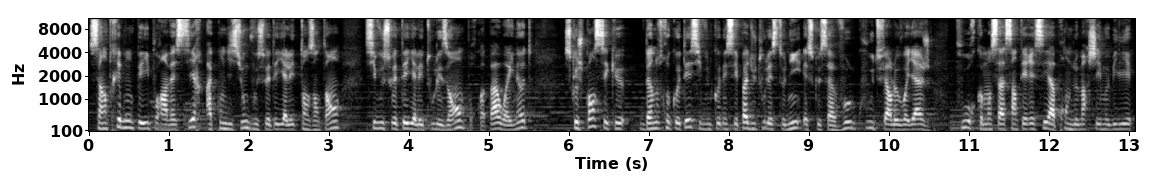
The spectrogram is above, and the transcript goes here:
c'est un très bon pays pour investir à condition que vous souhaitez y aller de temps en temps. Si vous souhaitez y aller tous les ans, pourquoi pas, why not? Ce que je pense, c'est que d'un autre côté, si vous ne connaissez pas du tout l'Estonie, est-ce que ça vaut le coup de faire le voyage pour commencer à s'intéresser à prendre le marché immobilier,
